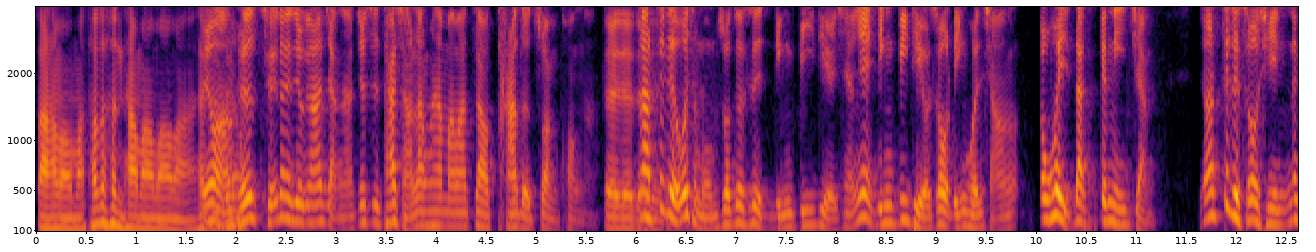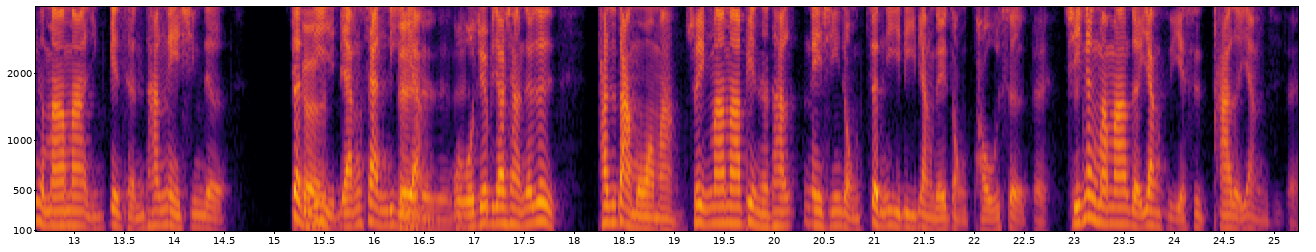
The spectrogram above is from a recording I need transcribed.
杀他妈妈，他是恨他妈妈吗？没有啊，可是前段就跟他讲啊，就是他想让他妈妈知道他的状况啊。对对对。那这个为什么我们说这是灵 B 体的现象？因为灵 B 体有时候灵魂想要都会让跟你讲，然后这个时候其实那个妈妈已经变成他内心的正义、良善力量。我我觉得比较像，就是他是大魔王嘛，所以妈妈变成他内心一种正义力量的一种投射。对，其实那个妈妈的样子也是他的样子。对，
